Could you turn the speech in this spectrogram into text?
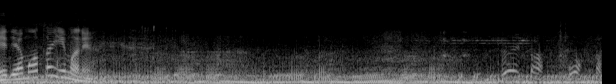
Perder a moto aí, mané. Eita porra.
